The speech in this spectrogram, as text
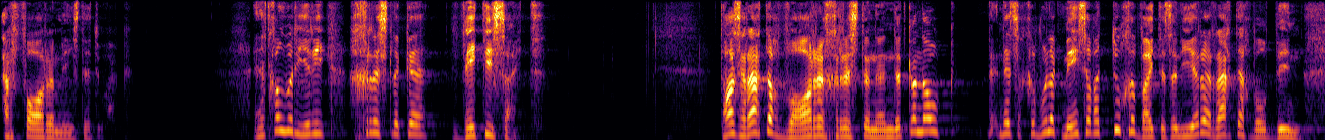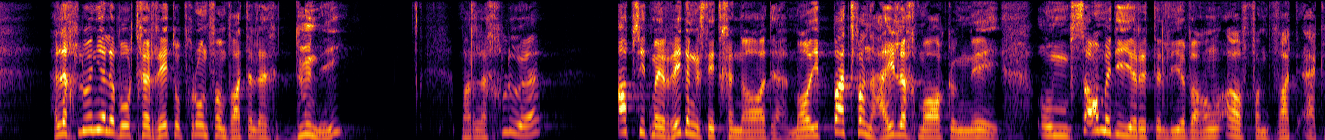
ervaar mense dit ook. En dit gaan oor hierdie Christelike wettiesheid. Daar's regtig ware Christene en dit kan ook net gewoonlik mense wat toegewyd is aan die Here regtig wil dien. Hulle glo nie hulle word gered op grond van wat hulle doen nie. Maar hulle glo absoluut my redding is net genade, maar die pad van heiligmaking nê, om saam met die Here te lewe hang af van wat ek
